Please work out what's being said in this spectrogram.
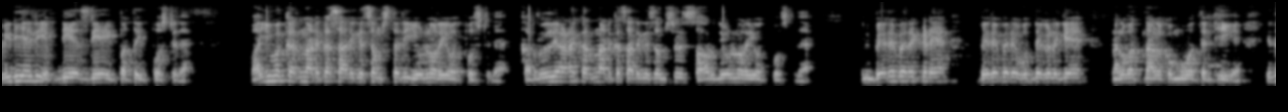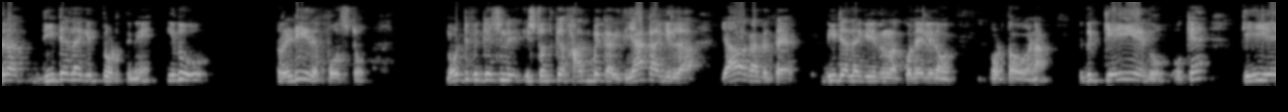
ಬಿಡಿಎಲ್ಲಿ ಎಫ್ ಡಿ ಎಸ್ ಡಿ ಇಪ್ಪತ್ತೈದು ಪೋಸ್ಟ್ ಇದೆ. ವಾಯುವ ಕರ್ನಾಟಕ ಸಾರಿಗೆ ಸಂಸ್ಥೆಯಲ್ಲಿ ಏಳ್ನೂರ ಐವತ್ತು ಪೋಸ್ಟ್ ಇದೆ. ಕಲ್ಯಾಣ ಕರ್ನಾಟಕ ಸಾರಿಗೆ ಸಂಸ್ಥೆಯಲ್ಲಿ ಸಾವಿರದ ಏಳ್ನೂರ ಐವತ್ತು ಪೋಸ್ಟ್ ಇದೆ. ಇನ್ನು ಬೇರೆ ಬೇರೆ ಕಡೆ, ಬೇರೆ ಬೇರೆ ಹುದ್ದೆಗಳಿಗೆ ನಲವತ್ನಾಲ್ಕು, ಮೂವತ್ತೆಂಟು, ಹೀಗೆ. ಇದರ ಡೀಟೇಲ್ ಆಗಿ ತೋಡ್ತೀನಿ ಇದು ರೆಡಿ ಇದೆ ಪೋಸ್ಟ್ ನೋಟಿಫಿಕೇಶನ್ ಇಷ್ಟೊತ್ತಿಗೆ ಹಾಕ್ಬೇಕಾಗಿತ್ತು. ಯಾಕಾಗಿಲ್ಲ ಯಾವಾಗ ಆಗುತ್ತೆ? ಡೀಟೇಲ್ ಆಗಿ ಇದನ್ನ ಕೊನೆಯಲ್ಲಿ ನಾವು ನೋಡ್ತಾ ಹೋಗೋಣ. ಇದು ಕೆಇಎದು ಓಕೆ ಕೆಇಎ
